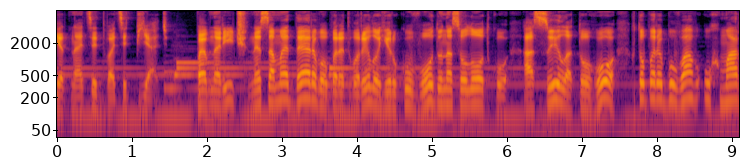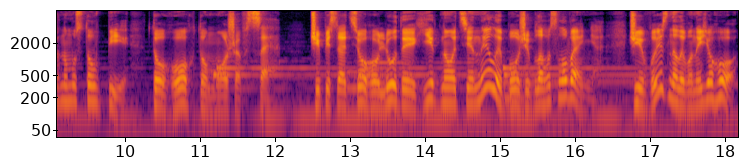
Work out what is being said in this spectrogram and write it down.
15.25. Певна річ, не саме дерево перетворило гірку воду на солодку, а сила того, хто перебував у хмарному стовпі, того, хто може все. Чи після цього люди гідно оцінили Божі благословення? Чи визнали вони його?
